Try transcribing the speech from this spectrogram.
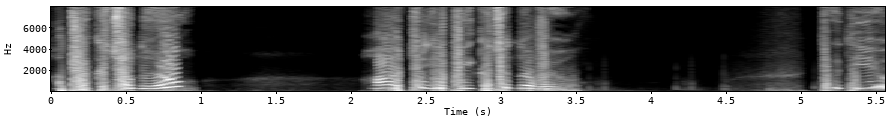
아, 비 그쳤나요? 아, 되게 비 그쳤나봐요. 드디어.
